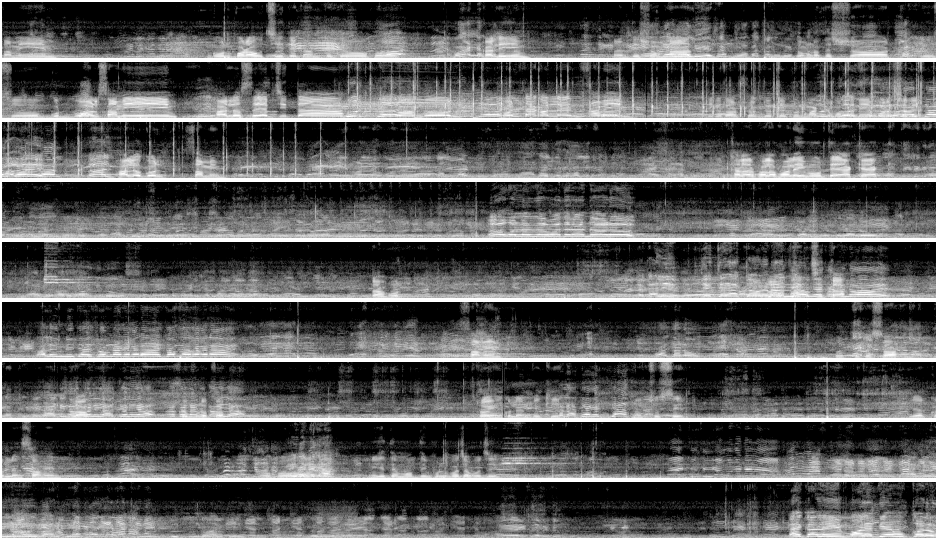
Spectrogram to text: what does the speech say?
সামিম গোল করা উচিত এখান থেকে ও হো কালিম এখান থেকে Somnath সোমনাথের shot Yusuf good ball Shamim ভালো সেভ চিতা গোল। গোলটা করলেন সামিম। এদিকে দর্শকদের দেখুন মাঠের মধ্যে নিয়ে পড়েছিলেন ভালো গোল সামিম। খেলার ফলাফল এই মুহূর্তে এক এক। সামিম। বল ছাড়ো প্রত্যেকে শট সুব্রত। চলে করলেন বিকি মেচুসি ক্লিয়ার করলেন সামিম নিজেদের মধ্যেই ভুল বোঝাবুঝি। এই কালিম বলে দিয়ে মুখ করো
